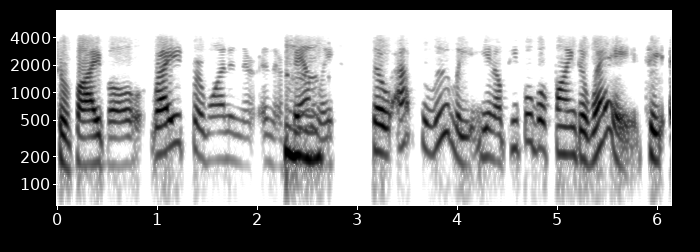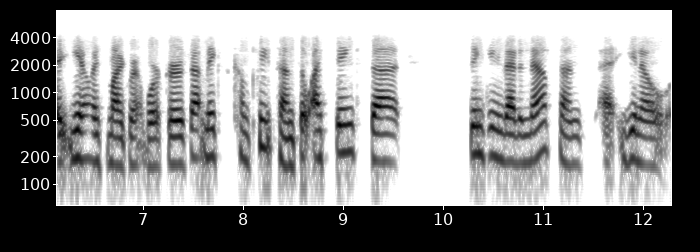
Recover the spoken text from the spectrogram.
survival right for one in their in their mm-hmm. family so absolutely you know people will find a way to you know as migrant workers that makes complete sense so i think that thinking that in that sense uh, you know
